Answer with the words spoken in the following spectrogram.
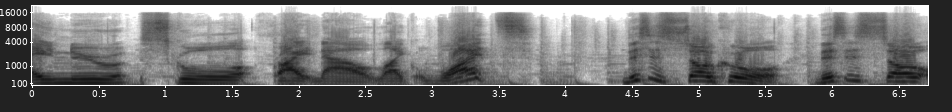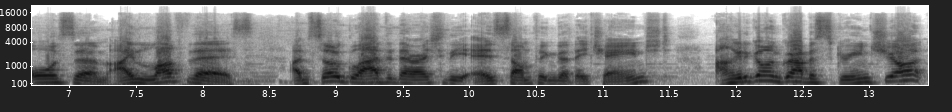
a new school right now? Like, what? This is so cool. This is so awesome. I love this. I'm so glad that there actually is something that they changed. I'm gonna go and grab a screenshot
